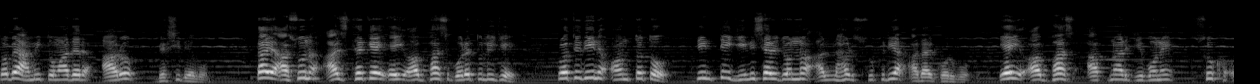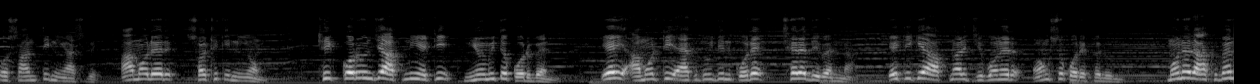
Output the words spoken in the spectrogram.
তবে আমি তোমাদের আরও বেশি দেব। তাই আসুন, আজ থেকে এই অভ্যাস গড়ে তুলি যে, প্রতিদিন অন্তত তিনটি জিনিসের জন্য আল্লাহর শুক্রিয়া আদায় করব। এই অভ্যাস আপনার জীবনে সুখ ও শান্তি নিয়ে আসবে। আমলের সঠিক নিয়ম। ঠিক করুন যে আপনি এটি নিয়মিত করবেন। এই আমলটি এক দুই দিন করে ছেড়ে দিবেন না। এটিকে আপনার জীবনের অংশ করে ফেলুন। মনে রাখবেন,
